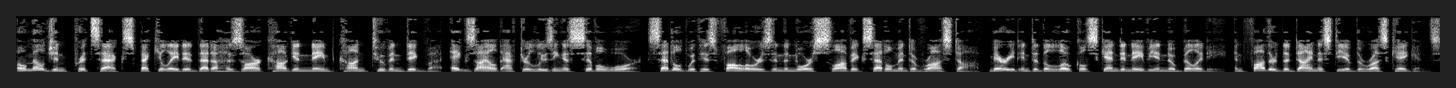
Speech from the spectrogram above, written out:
Omeljan Pritsak speculated that a Khazar Khagan named Khan Tuvan Dyggvi, exiled after losing a civil war, settled with his followers in the Norse Slavic settlement of Rostov, married into the local Scandinavian nobility, and fathered the dynasty of the Rus Khagans.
